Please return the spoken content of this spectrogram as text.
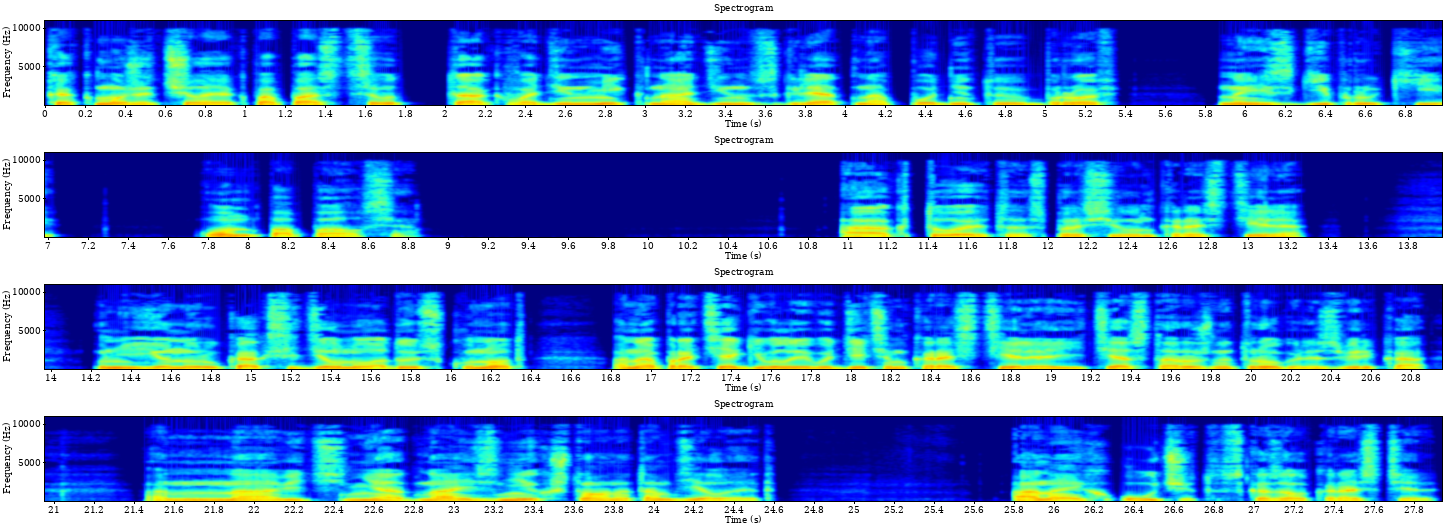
Как может человек попасться вот так в один миг на один взгляд на поднятую бровь, на изгиб руки? Он попался. «А кто это?» — спросил он Карастеля. У нее на руках сидел молодой скунот, она протягивала его детям Карастеля, и те осторожно трогали зверька. Она ведь не одна из них, что она там делает? «Она их учит», — сказал Карастель.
